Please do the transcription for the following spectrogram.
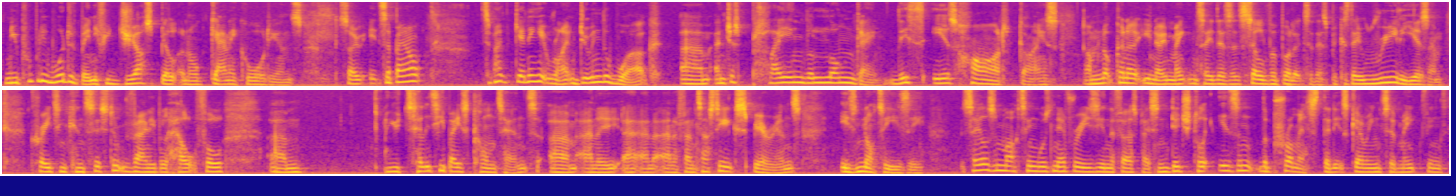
than you probably would have been if you just built an organic audience. So it's about it's about getting it right, doing the work, um, and just playing the long game. This is hard, guys. I'm not going to, you know, make and say there's a silver bullet to this because there really isn't. Creating consistent, valuable, helpful. Um, utility based content um, and, a, and, and a fantastic experience is not easy sales and marketing was never easy in the first place, and digital isn't the promise that it's going to make things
